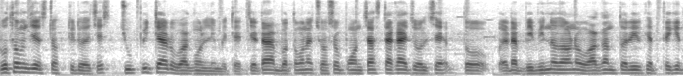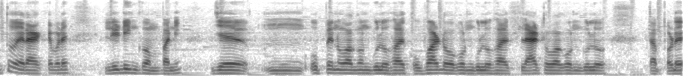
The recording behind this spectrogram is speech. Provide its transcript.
প্রথম যে স্টকটি রয়েছে জুপিটার ওয়াগন লিমিটেড যেটা বর্তমানে ছশো পঞ্চাশ টাকায় চলছে। তো এটা বিভিন্ন ধরনের ওয়াগন তৈরির ক্ষেত্রে কিন্তু এরা একেবারে লিডিং কোম্পানি যে ওপেন ওয়াগনগুলো হয় কোভার্ড ওয়াগনগুলো হয় ফ্ল্যাট ওয়াগনগুলো তারপরে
